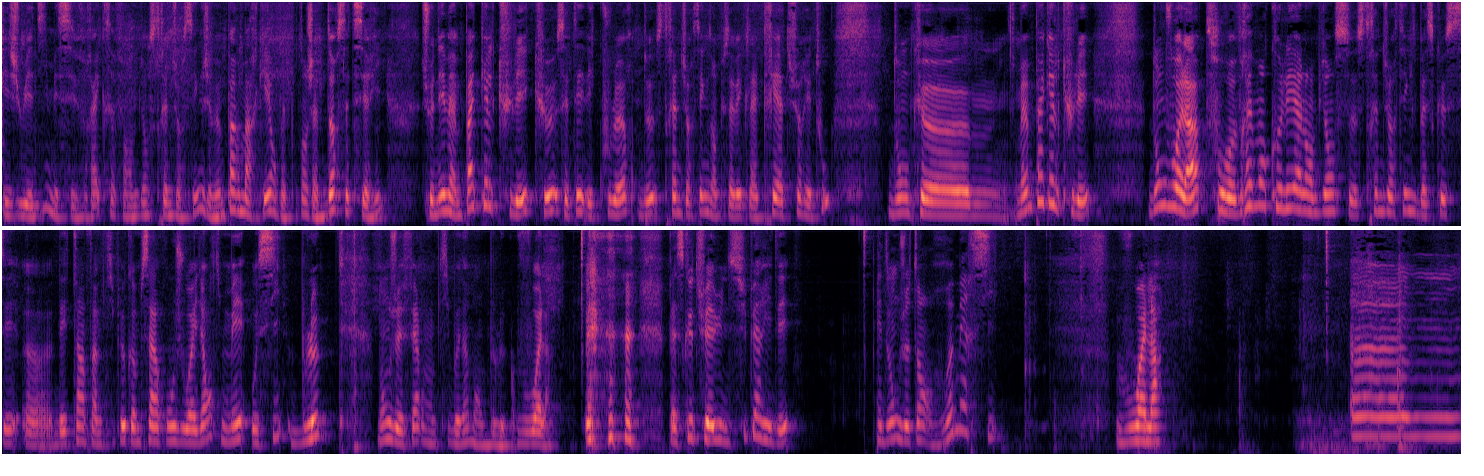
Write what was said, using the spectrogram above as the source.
Et je lui ai dit, mais c'est vrai que ça fait ambiance Stranger Things, j'ai même pas remarqué, en fait, pourtant j'adore cette série. Je n'ai même pas calculé que c'était les couleurs de Stranger Things, en plus avec la créature et tout. Donc, même pas calculé. Donc voilà, pour vraiment coller à l'ambiance Stranger Things, parce que c'est des teintes un petit peu comme ça, rougeoyantes, mais aussi bleues. Donc je vais faire mon petit bonhomme en bleu. Voilà. parce que tu as eu une super idée. Et donc, je t'en remercie. Voilà. Euh,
